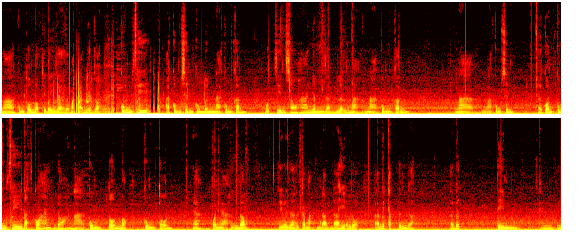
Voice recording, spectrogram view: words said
Đó cung tốn mộc thì bây giờ các bạn đã biết rồi. Cung phi à, cung sinh của mình là cung cấn. 1962 nhâm dần lữ mạng là cung cấn là là cung sinh. Đấy, còn cung phi bắt quái đó là cung tốn mộc cung tốn nhá con nhà hướng đông. Thì bây giờ thì các bạn cũng đã đã hiểu rồi đã biết cách tính rồi đã biết tìm cái, cái,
